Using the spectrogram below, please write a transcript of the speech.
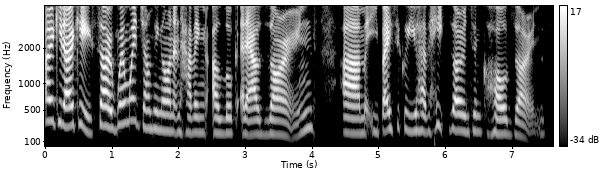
Okie dokie. So when we're jumping on and having a look at our zones, um, you basically you have heat zones and cold zones.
